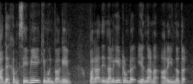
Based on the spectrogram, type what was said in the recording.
അദ്ദേഹം സി ബി ഐക്ക് മുൻപാകെയും പരാതി നൽകിയിട്ടുണ്ട് എന്നാണ് അറിയുന്നത്.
